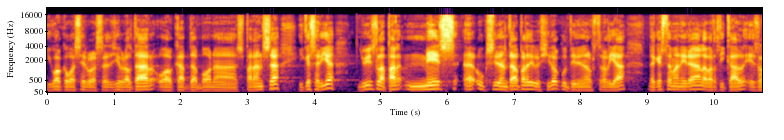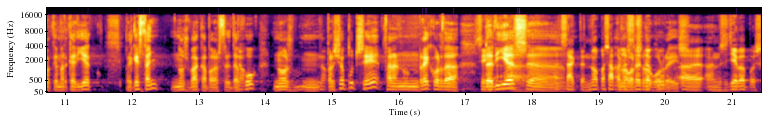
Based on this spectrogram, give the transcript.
igual que ho va ser l'Estret de Gibraltar o el Cap de Bona Esperança, i que seria Lluís, la part més eh, occidental, per dir-ho així, del continent australià. D'aquesta manera, la vertical és el que marcaria... Per aquest any no es va cap a l'estret de no. Hook, no es, mm, no. per això potser faran un rècord de, sí, de dies... Eh, exacte, no passar per l'estret de Hook eh, ens lleva pues,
